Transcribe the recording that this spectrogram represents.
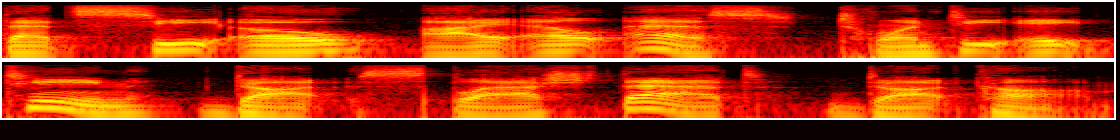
That's C O I L S 2018.splashthat.com.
